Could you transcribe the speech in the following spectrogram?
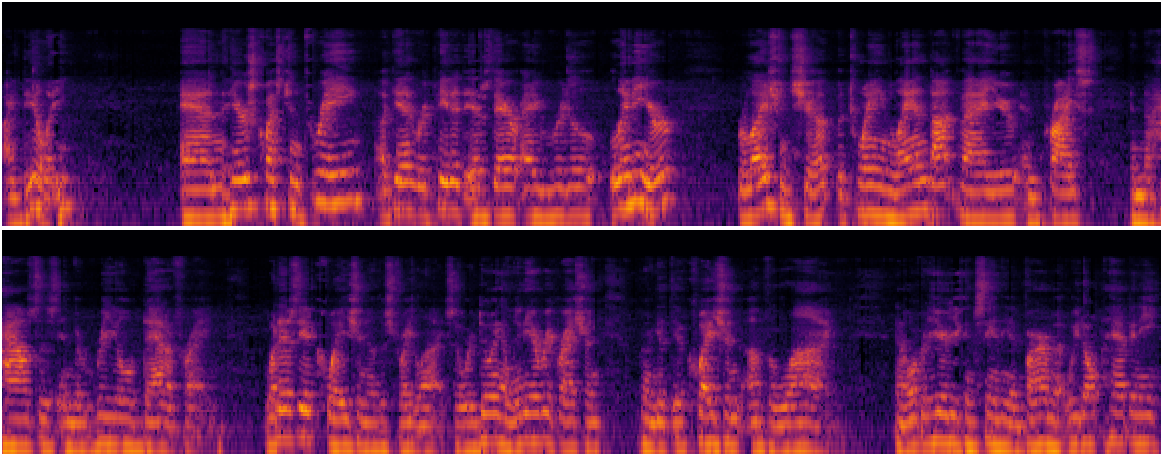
ideally. And here's question three. Again, repeated, is there a linear relationship between land dot value and price in the houses in the real data frame. What is the equation of the straight line? So we're doing a linear regression. We're going to get the equation of the line. Now over here you can see in the environment we don't have any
